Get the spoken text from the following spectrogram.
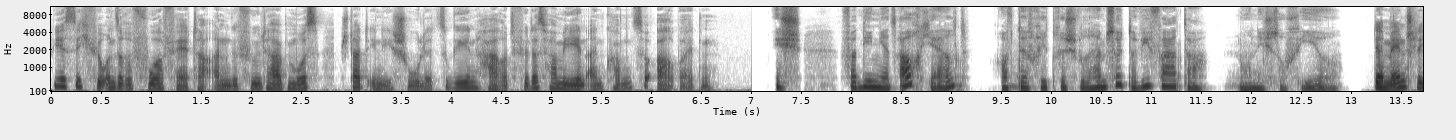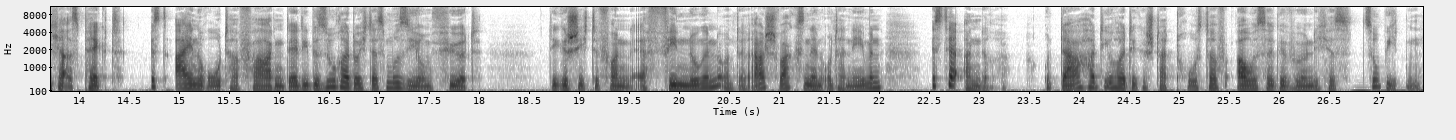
wie es sich für unsere Vorväter angefühlt haben muss, statt in die Schule zu gehen, hart für das Familieneinkommen zu arbeiten. Ich verdiene jetzt auch Geld? Auf der Friedrich-Wilhelms-Hütte wie Vater, nur nicht so viel. Der menschliche Aspekt ist ein roter Faden, der die Besucher durch das Museum führt. Die Geschichte von Erfindungen und rasch wachsenden Unternehmen ist der andere. Und da hat die heutige Stadt Trostorf Außergewöhnliches zu bieten.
